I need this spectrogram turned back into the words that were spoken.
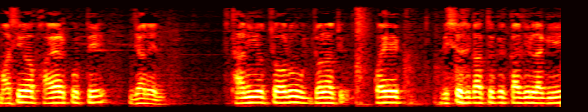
মাসিমা ফায়ার করতে জানেন। স্থানীয় চর ও জনা কয়েক বিশ্বাসঘাতকের কাজে লাগিয়ে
